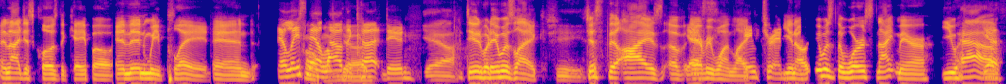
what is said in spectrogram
and I just closed the capo, and then we played, and At least they Oh allowed the cut, dude. Yeah. dude, but it was like Jeez. just the eyes of Yes. everyone, like Hatred. you know, it was the worst nightmare you have. Yes.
